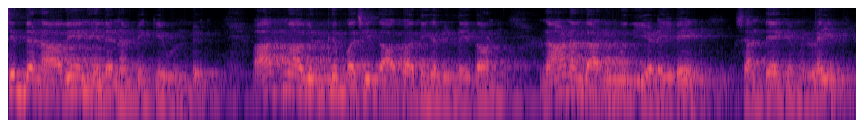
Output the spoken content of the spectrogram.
சித்தனாவேன் என்ற நம்பிக்கை உண்டு. ஆத்மாவிற்கு பசி தாகாதிகள் இல்லைதான். நான் அந்த அனுமதி அடைவேன். சந்தேகமில்லை.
